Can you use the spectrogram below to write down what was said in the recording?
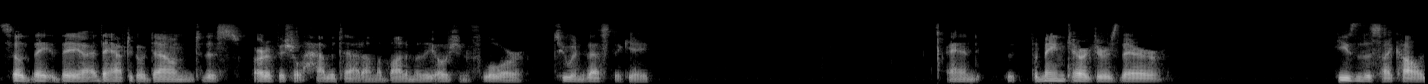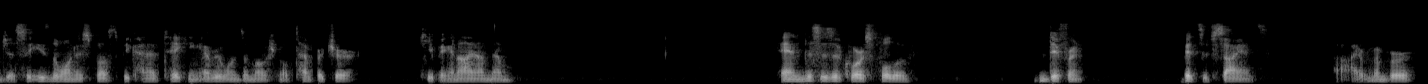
So they they uh, they have to go down to this artificial habitat on the bottom of the ocean floor to investigate. And the main character is there. He's the psychologist, so he's the one who's supposed to be kind of taking everyone's emotional temperature, keeping an eye on them. And this is, of course, full of different bits of science. Uh, I remember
